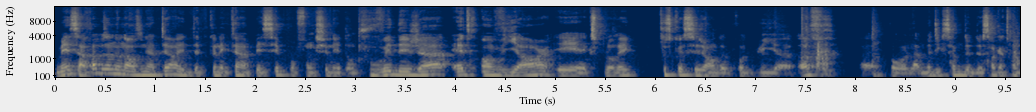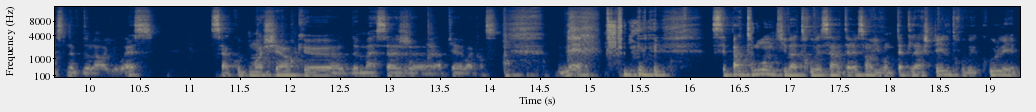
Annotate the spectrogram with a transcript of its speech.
Mais ça n'a pas besoin d'un ordinateur et d'être connecté à un PC pour fonctionner. Donc, vous pouvez déjà être en VR et explorer tout ce que ces genres de produits euh, offrent euh, pour la modique somme de 299 dollars US. Ça coûte moins cher que de massage à pierre et vacances. Mais c'est pas tout le monde qui va trouver ça intéressant. Ils vont peut-être l'acheter, le trouver cool et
